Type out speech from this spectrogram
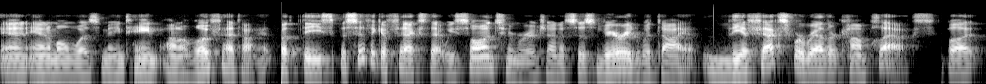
an animal was maintained on a low fat diet. But the specific effects that we saw in tumorigenesis varied with diet. The effects were rather complex, but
